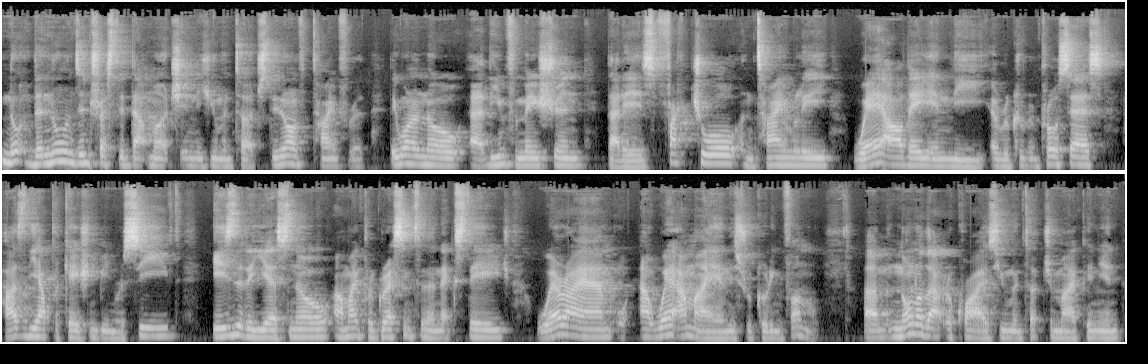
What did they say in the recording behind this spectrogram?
no, then no one's interested that much in the human touch. They don't have time for it. They want to know uh, the information that is factual and timely. Where are they in the uh, recruitment process? Has the application been received? Is it a yes, no? Am I progressing to the next stage? Where I am, uh, where am I in this recruiting funnel? Um, none of that requires human touch, in my opinion.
